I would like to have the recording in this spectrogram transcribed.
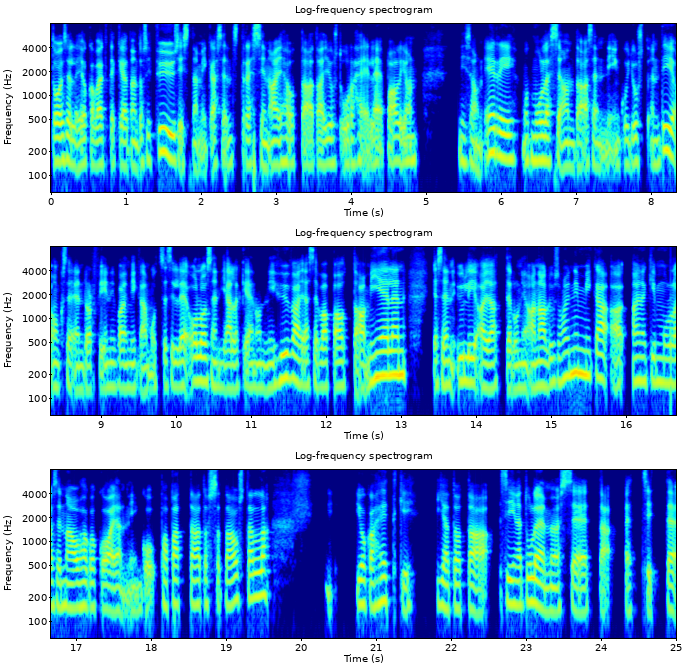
toiselle, joka vaikka tekee jotain tosi fyysistä, mikä sen stressin aiheuttaa tai just urheilee paljon, niin se on eri, mutta mulle se antaa sen, niin kuin just en tiedä, onko se endorfiini vai mikä, mutta se sille olo sen jälkeen on niin hyvä ja se vapauttaa mielen ja sen yliajattelun ja analysoinnin, mikä ainakin mulla se nauha koko ajan niin kuin papattaa tuossa taustalla joka hetki. Ja tota, siinä tulee myös se, että, että sitten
